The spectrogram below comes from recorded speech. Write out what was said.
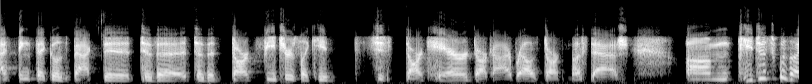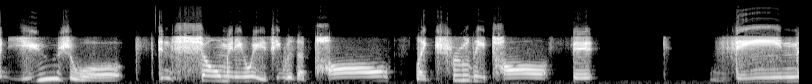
I think that goes back to to the to the dark features, like he had just dark hair, dark eyebrows, dark mustache. Um, he just was unusual in so many ways. He was a tall, like truly tall, fit, vain,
